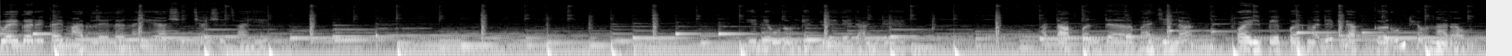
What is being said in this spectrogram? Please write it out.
वगैरे काही मारलेलं नाही आहे अशीच अशीच आहे. हे निवडून घेतलेले दांडे. आता आपण भाजीला फॉईल पेपरमध्ये पॅक करून ठेवणार आहोत.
